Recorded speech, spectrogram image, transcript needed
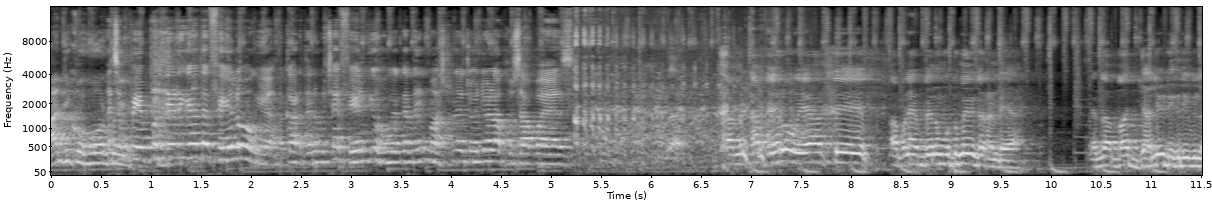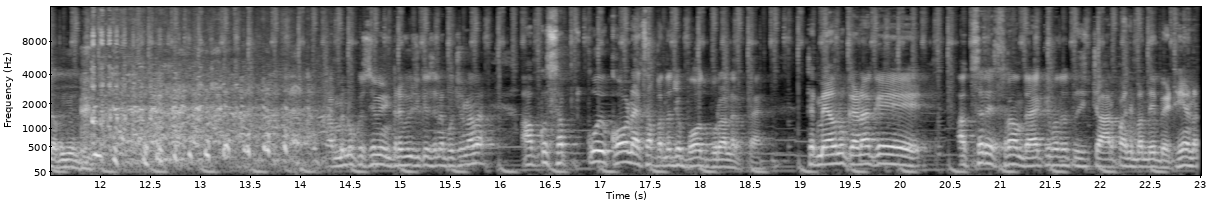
ਹਾਂਜੀ ਕੋਈ ਹੋਰ ਅੱਛਾ ਕੋਈ? ਪੇਪਰ ਦੇਣ ਗਿਆ ਤਾਂ ਫੇਲ ਹੋ ਗਿਆ। ਘਰਦਿਆਂ ਨੇ ਪੁੱਛਿਆ ਫੇਲ ਕਿਉਂ ਹੋ ਗਿਆ? ਕਹਿੰਦਾ ਜੀ ਮਾਸਟਰ ਨੇ ਚੋਂਝੇ ਵਾਲਾ ਖੁਸਾ ਪਾਇਆ ਸੀ। ਮਿੱਠਾ ਫੇਲ ਹੋ ਗਿਆ ਤੇ ਆਪਣੇ ਅੱਬੇ ਨੂੰ ਮੁਤਮਿਨ ਕਰਨ ਡਿਆ। ਕਹਿੰਦਾ ਅੱਬਾ ਜਾਲੀ ਡਿਗਰੀ ਵੀ ਲੱਭ ਜਾਂਦੀ। अब मैंने किसी भी इंटरव्यू 'ਚ ਕਿਸੇ ਨੇ ਪੁੱਛਣਾ ਨਾ ਆਪਕੋ ਸਭ ਕੋਈ ਕੌਣ ਐਸਾ ਬੰਦਾ ਜੋ ਬਹੁਤ ਬੁਰਾ ਲੱਗਦਾ ਹੈ ਤੇ ਮੈਂ ਉਹਨੂੰ ਕਹਿਣਾ ਕਿ ਅਕਸਰ ਇਸ ਤਰ੍ਹਾਂ ਹੁੰਦਾ ਹੈ ਕਿ ਮਤਲਬ ਤੁਸੀਂ ਚਾਰ ਪੰਜ ਬੰਦੇ ਬੈਠੇ ਆ ਨਾ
